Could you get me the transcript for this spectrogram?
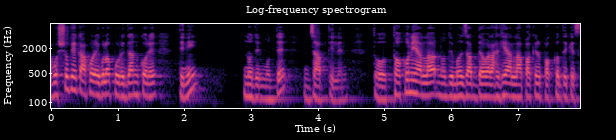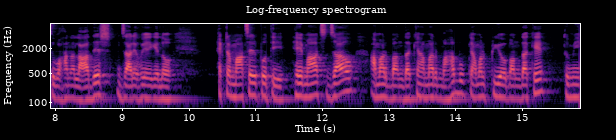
আবশ্যকীয় কাপড় এগুলো পরিধান করে তিনি নদীর মধ্যে জাপ দিলেন। তো তখনই আল্লাহ নদীর মধ্যে জাপ দেওয়ার আগে আল্লাহ পাকের পক্ষ থেকে সুবাহান আল্লাহ আদেশ জারি হয়ে গেল। একটা মাছের প্রতি, হে মাছ, যাও, আমার বান্দাকে, আমার মাহবুবকে, আমার প্রিয় বান্দাকে তুমি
